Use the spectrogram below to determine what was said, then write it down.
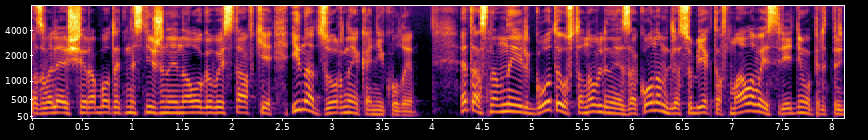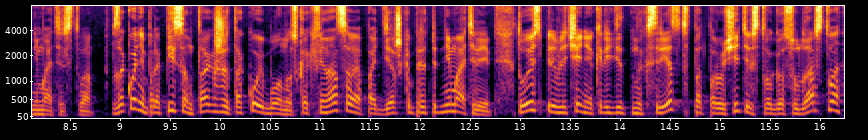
позволяющие работать на сниженные налоговые ставки, и надзорные каникулы. Это основные льготы, установленные законом для субъектов малого и среднего предпринимательства. В законе прописан также такой бонус, как финансовая поддержка предпринимателей, то есть привлечение кредитных средств под поручительство государства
